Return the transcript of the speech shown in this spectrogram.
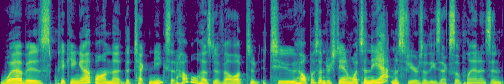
Webb is picking up on the, the techniques that Hubble has developed to, to help us understand what's in the atmospheres of these exoplanets. And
